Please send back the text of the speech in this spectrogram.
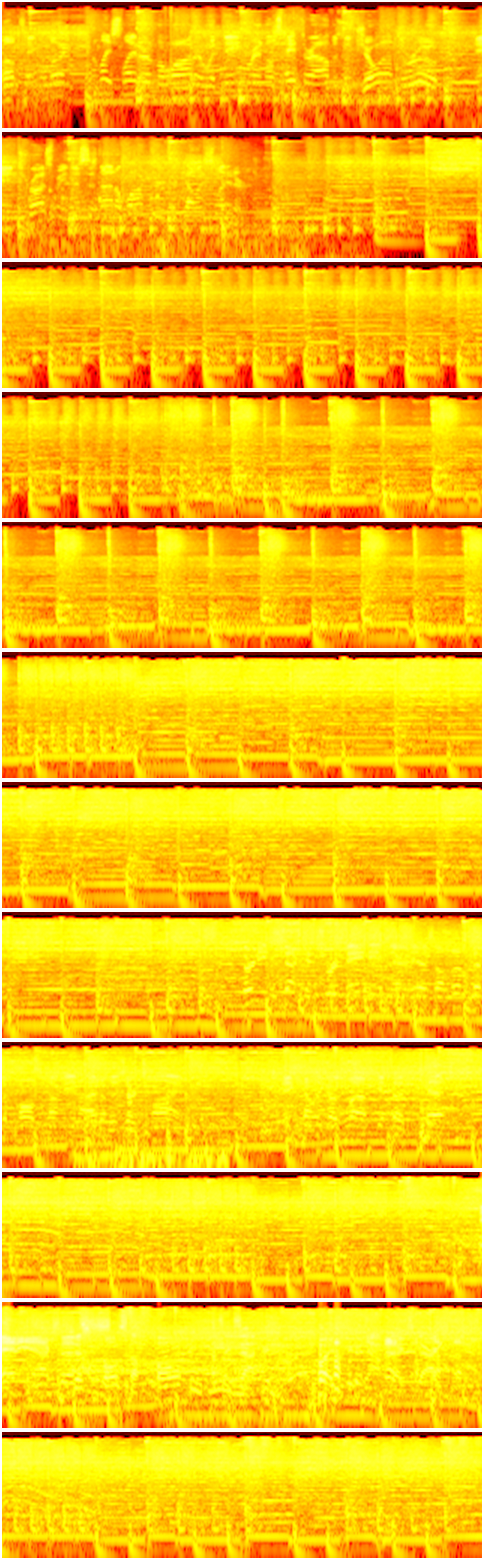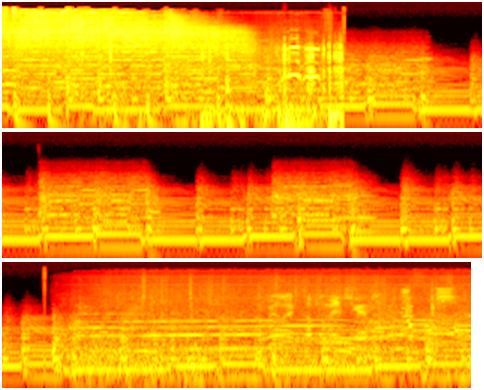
Well, take a look. Kelly Slater in the water with Dane Reynolds, Heitor Alves, and Joan Duru. And trust me, this is not a walkthrough for Kelly Slater. Thirty seconds remaining. There is a little bit of pulse coming out of is their time. And Kelly goes left, gets a hit. And he exits. Just pulls the whole Houdini. That's exactly what you would have to expect. That's me.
